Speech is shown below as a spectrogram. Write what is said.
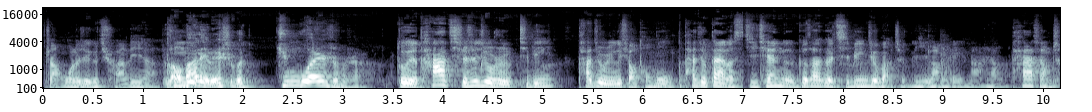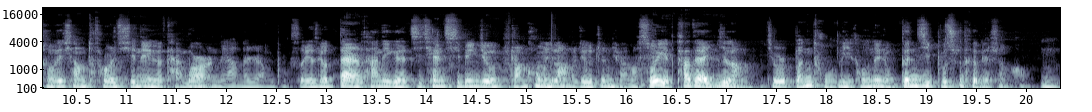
掌握了这个权力啊？老巴列维是个军官，是不是？对他其实就是骑兵，他就是一个小头目，他就带了几千个哥萨克骑兵就把整个伊朗给拿下了。他想成为像土耳其那个凯末尔那样的人物，所以就带着他那个几千骑兵就掌控了伊朗的这个政权嘛。所以他在伊朗就是本土里头那种根基不是特别深厚，嗯，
